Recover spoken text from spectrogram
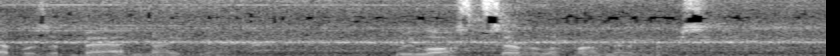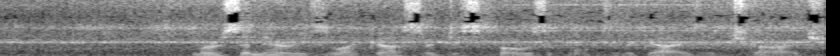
That was a bad nightmare. We lost several of our members. Mercenaries like us are disposable to the guys in charge.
